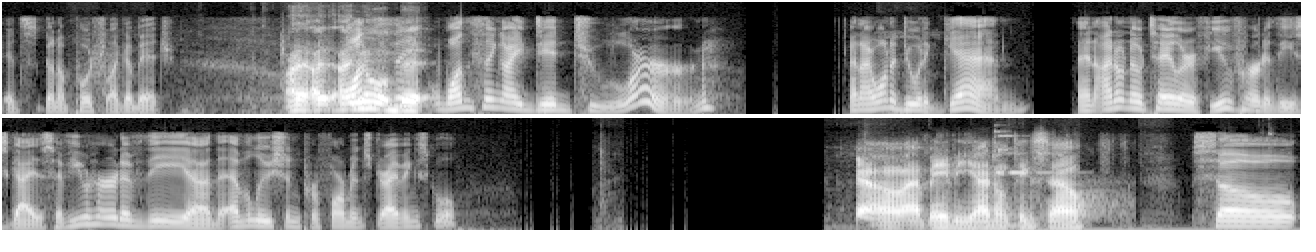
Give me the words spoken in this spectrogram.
It's gonna push like a bitch. I I, I know a bit. One thing I did to learn, and I want to do it again. And I don't know Taylor if you've heard of these guys. Have you heard of the uh, the Evolution Performance Driving School? no, maybe I don't think so. So,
